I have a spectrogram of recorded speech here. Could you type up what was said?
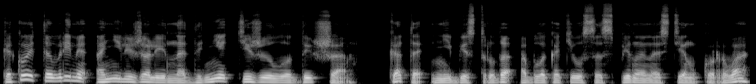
Какое-то время они лежали на дне, тяжело дыша. Ката не без труда облокотился спиной на стенку рва,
